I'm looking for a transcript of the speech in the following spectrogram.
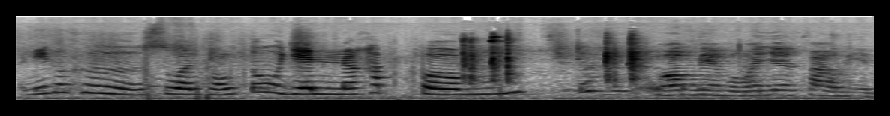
อันนี้ก็คือส่วนของตู้เย็นนะครับ ผมจุ๊บ พ่อแม่บอกว่าเยอะเฝ้าเรียน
